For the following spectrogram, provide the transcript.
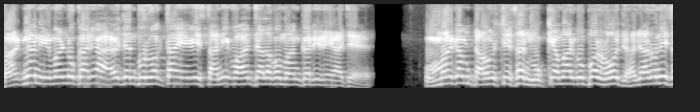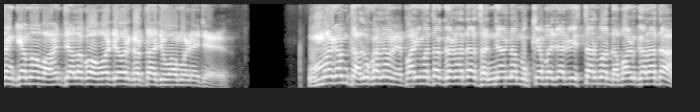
માર્ગના નિર્માણનું કાર્ય આયોજનપૂર્વક થાય એવી સ્થાનિક વાહન ચાલકો માંગ કરી રહ્યા છે. ઉમરગામ ટાઉન સ્ટેશન મુખ્ય માર્ગ ઉપર રોજ હજારોની સંખ્યામાં વાહન ચાલકો અવરજવર કરતા જોવા મળે છે. ઉમરગામ તાલુકાના વેપારી મથક ગણાતા સંજાણના મુખ્ય બજાર વિસ્તારમાં દબાણ કરાતા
